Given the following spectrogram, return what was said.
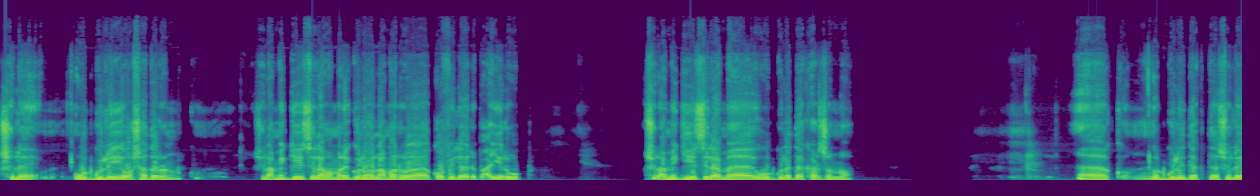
আসলে উটগুলি অসাধারণ। আসলে আমি গিয়েছিলাম আমার এগুলো হলো আমার আহ, কপিলের ভাইয়ের উট। আসলে আমি গিয়েছিলাম উটগুলো দেখার জন্য। উটগুলি দেখতে আসলে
